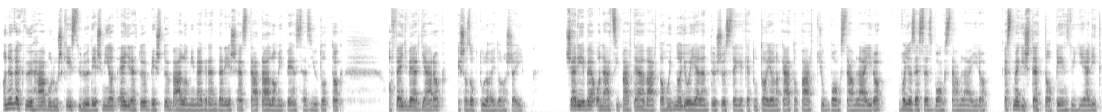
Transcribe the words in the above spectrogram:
A növekvő háborús készülődés miatt egyre több és több állami megrendeléshez, tehát állami pénzhez jutottak a fegyvergyárak és azok tulajdonosai. Cserébe a náci párt elvárta, hogy nagyon jelentős összegeket utaljanak át a pártjuk bankszámláira, vagy az SS bankszámláira. Ezt meg is tette a pénzügyi elit,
